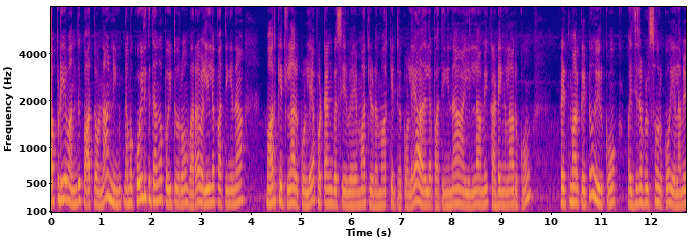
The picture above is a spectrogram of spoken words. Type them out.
அப்படியே வந்து பார்த்தோன்னா நீங் நம்ம கோயிலுக்கு தாங்க போயிட்டு வரோம் வர வழியில் பார்த்தீங்கன்னா மார்க்கெட்லாம் இருக்கும் இல்லையா? பொட்டாங் பஸ் எம்ஆர்டியோட மார்க்கெட் இருக்கும் இல்லையா? அதில் பார்த்தீங்கன்னா எல்லாமே கடைங்கள்லாம் இருக்கும். பெட் மார்க்கெட்டும் இருக்கும். வெஜிடபிள்ஸும் இருக்கும். எல்லாமே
